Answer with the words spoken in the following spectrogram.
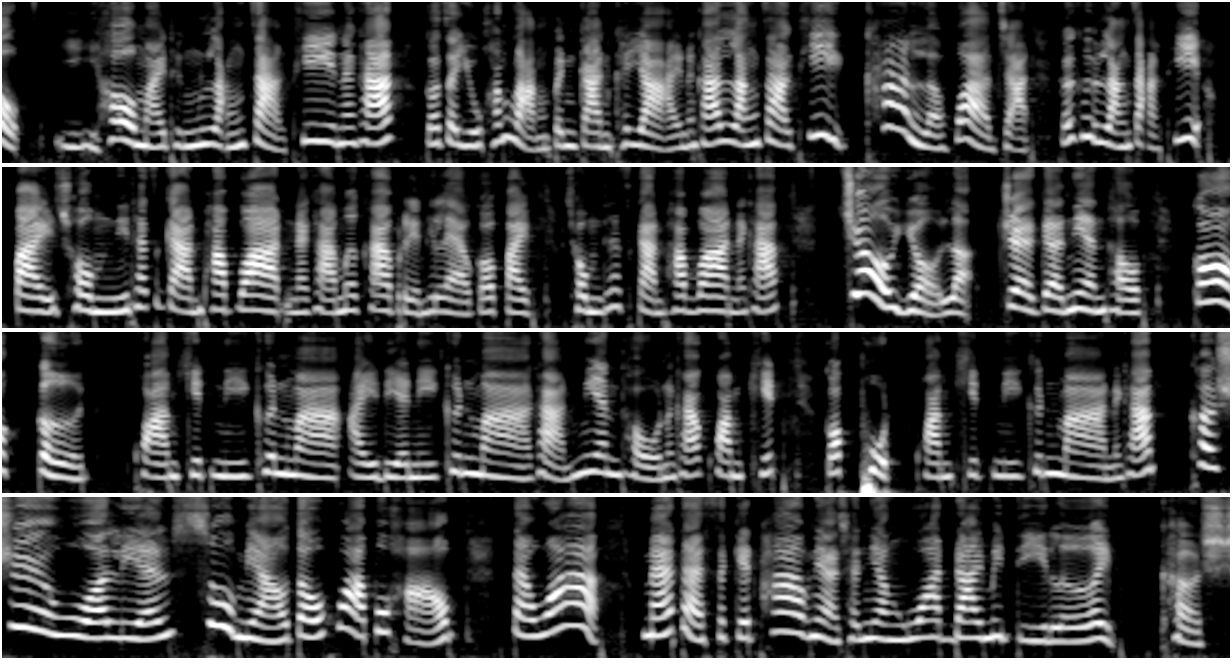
以后หมายถึงหลังจากที่นะคะ ก็จะอยู่ข้างหลังเป็นการขยายนะคะ หลังจากที่ขั้นละว่าจานก็คือหลังจากที่ไปชมนิทรรศการภาพวาดนะคะ เมื่อคาบเรียนที่แล้วก็ไปชมนิทรรศการภาพวาดนะคะ就有了这个念头ก็เกิดความคิดนี้ขึ้นมาไอเดียนี้ขึ้นมาค่ะเนียนโถนะคะ ความคิดก็ผุดความคิดนี้ขึ้นมานะคะ 可是我连素描都画不好แต่ว่าแม้แต่สเก็ตภาพเนี่ย ฉันยังวาดได้ไม่ดีเลย可是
